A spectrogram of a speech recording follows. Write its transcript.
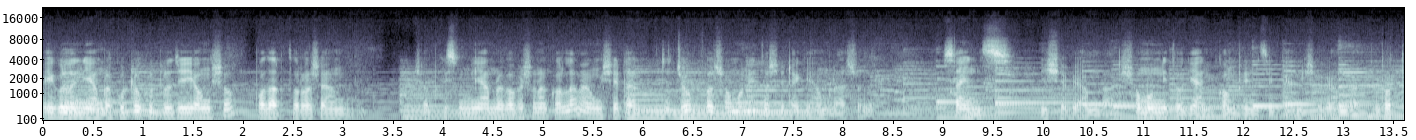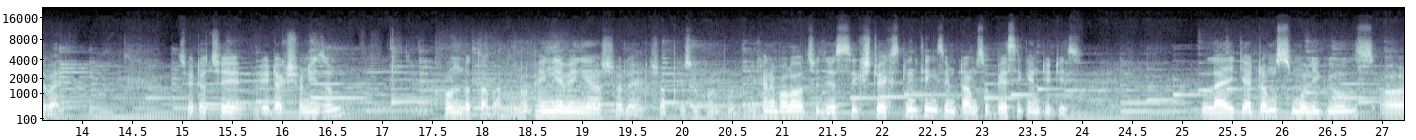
এগুলো নিয়ে আমরা ক্ষুদ্র ক্ষুদ্র যেই অংশ, পদার্থ, রসায়ন সব কিছু নিয়ে আমরা গবেষণা করলাম এবং সেটার যে যোগফল সমন্বিত সেটাকে আমরা আসলে সায়েন্স হিসেবে আমরা, সমন্বিত জ্ঞান কম্প্রিহেন্সিভ জ্ঞান হিসেবে আমরা ধরতে পারি। সেটা হচ্ছে রিডাকশনিজম খণ্ডতাবাদ আমরা ভেঙে ভেঙে আসলে সব কিছু করব। এখানে বলা হচ্ছে যে seeks to explain things in terms of basic entities like atoms molecules or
